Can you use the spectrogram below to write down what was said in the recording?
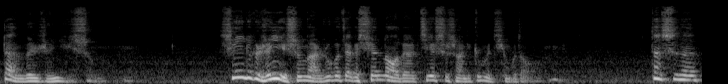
但闻人语声。所以那个人语声啊，如果在个喧闹的街市上，你根本听不到。但是呢，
